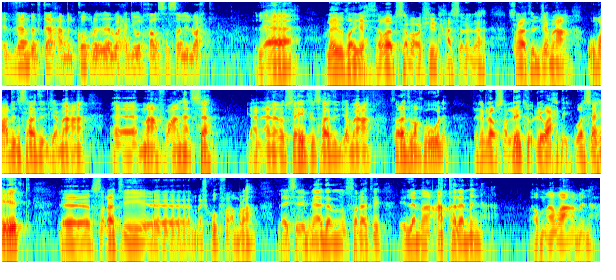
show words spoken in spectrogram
الذنب بتاعها بالكبر ده الواحد يقول خلاص هصلي لوحدي. لا لا يضيع ثواب 27 حسنة لا صلاة الجماعة وبعدين صلاة الجماعة آه، معفو عنها السهو يعني أنا لو سهيت في صلاة الجماعة صلاتي مقبولة لكن لو صليت لوحدي وسهيت آه، صلاتي آه، مشكوك في أمرها ليس لابن آدم من صلاته إلا ما عقل منها أو ما وعى منها.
